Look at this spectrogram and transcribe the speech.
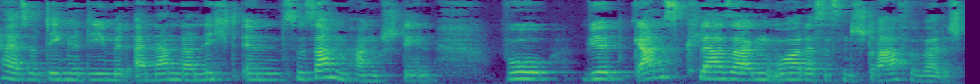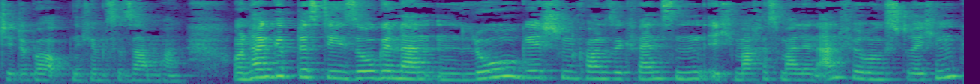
Also Dinge, die miteinander nicht in Zusammenhang stehen wo wir ganz klar sagen, oh, das ist eine Strafe, weil das steht überhaupt nicht im Zusammenhang. Und dann gibt es die sogenannten logischen Konsequenzen, ich mache es mal in Anführungsstrichen,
